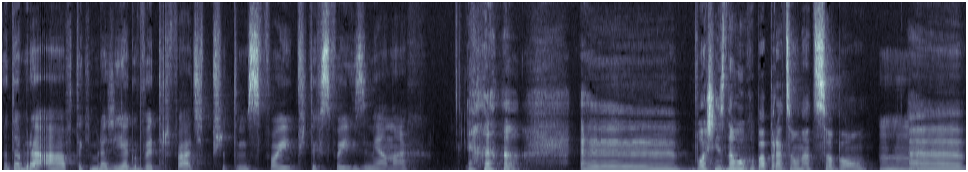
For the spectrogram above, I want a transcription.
No dobra, a w takim razie jak wytrwać przy, tym swoi, przy tych swoich zmianach? E, właśnie znowu chyba pracą nad sobą, e,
